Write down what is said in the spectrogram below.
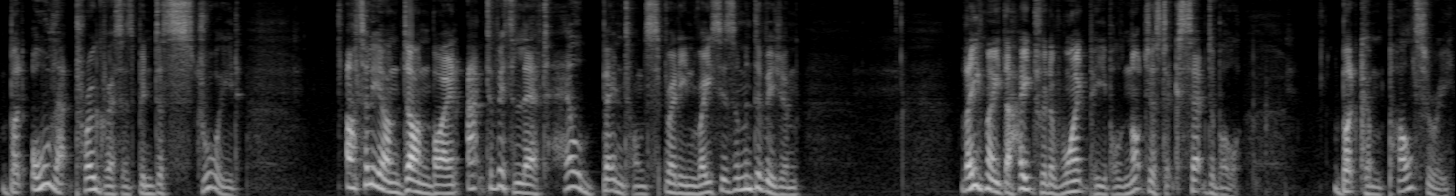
But all that progress has been destroyed, utterly undone by an activist left hell bent on spreading racism and division. They've made the hatred of white people not just acceptable, but compulsory.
